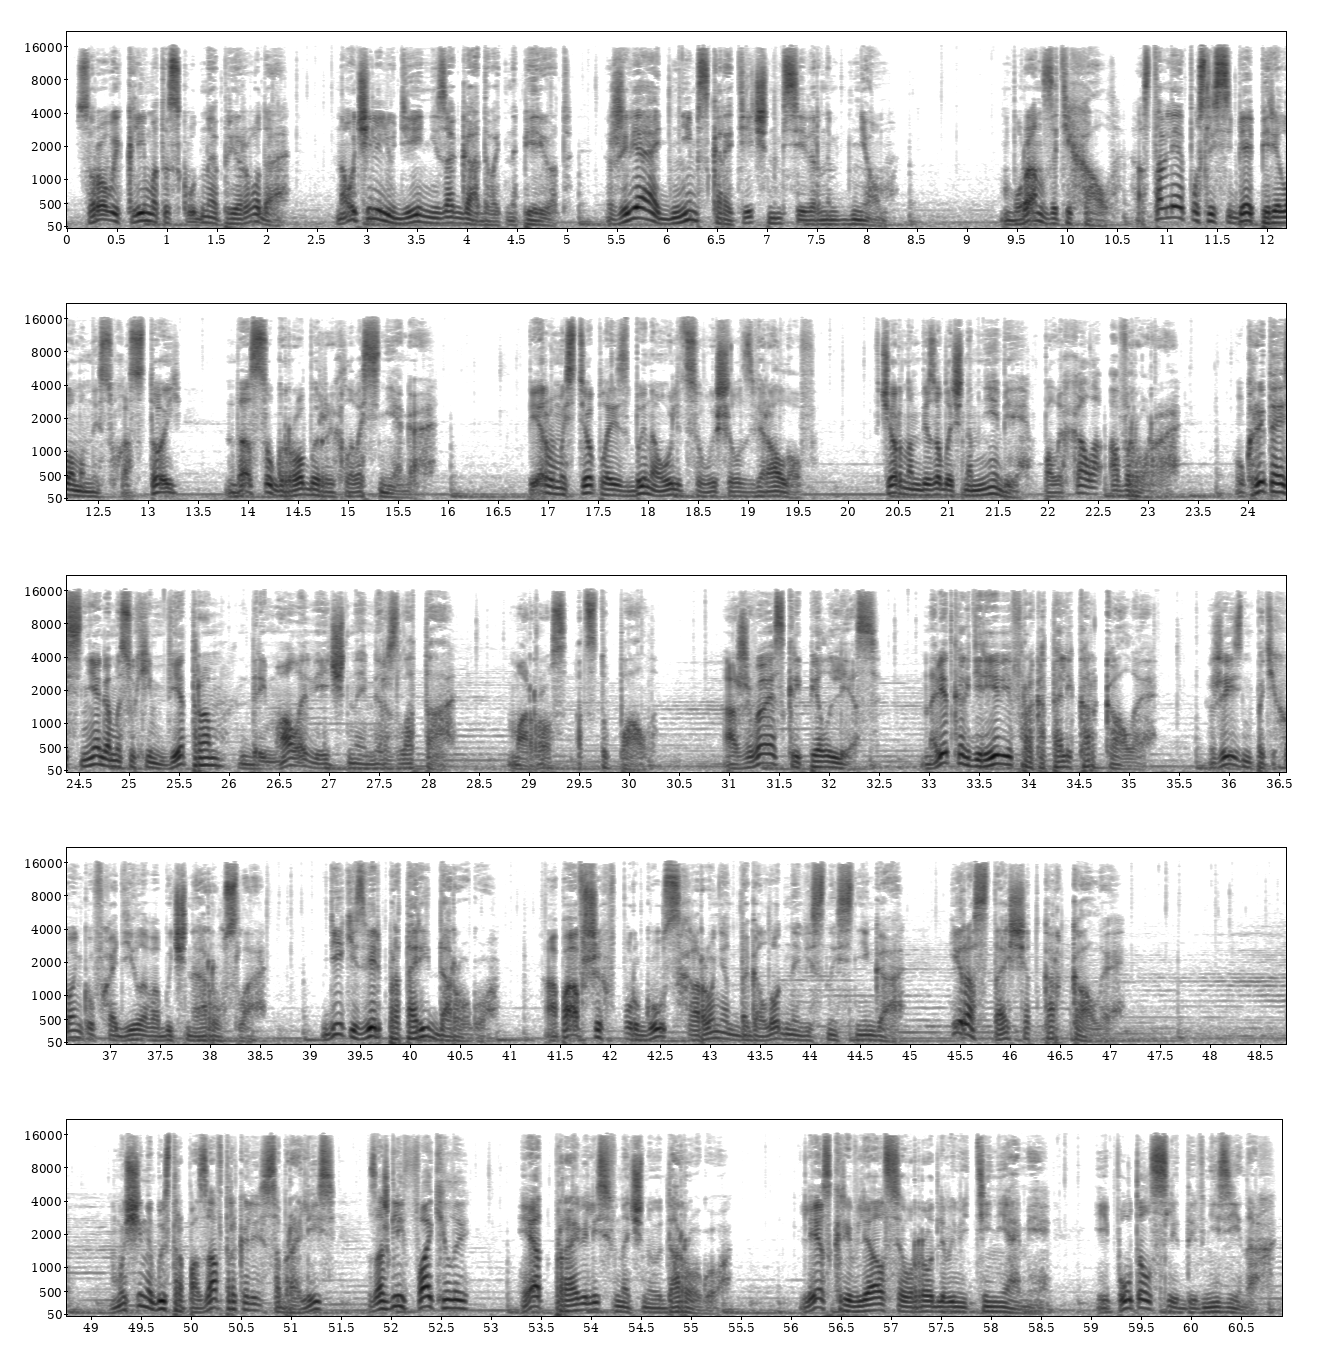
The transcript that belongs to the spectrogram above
Суровый климат и скудная природа научили людей не загадывать наперед, живя одним скоротечным северным днем. Буран затихал, оставляя после себя переломанный сухостой да сугробы рыхлого снега. Первым из теплой избы на улицу вышел Зверолов. В черном безоблачном небе полыхала аврора. Укрытая снегом и сухим ветром, дремала вечная мерзлота. Мороз отступал. Оживая скрипел лес. На ветках деревьев рокотали каркалы. Жизнь потихоньку входила в обычное русло. Дикий зверь протарит дорогу. Опавших в пургу схоронят до голодной весны снега и растащат каркалы. Мужчины быстро позавтракали, собрались, зажгли факелы и отправились в ночную дорогу. Лес кривлялся уродливыми тенями и путал следы в низинах.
